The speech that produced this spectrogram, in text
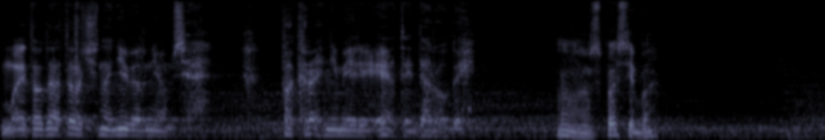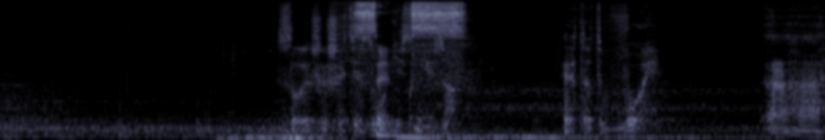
Мы туда точно не вернемся. По крайней мере, этой дорогой. О, спасибо. Слышишь эти звуки Сенс. снизу? Этот вой. Ага,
